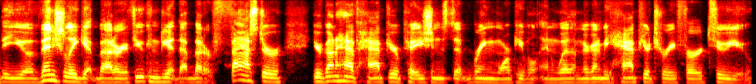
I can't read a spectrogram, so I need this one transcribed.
that you eventually get better if you can get that better faster you're going to have happier patients that bring more people in with them they're going to be happier to refer to you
